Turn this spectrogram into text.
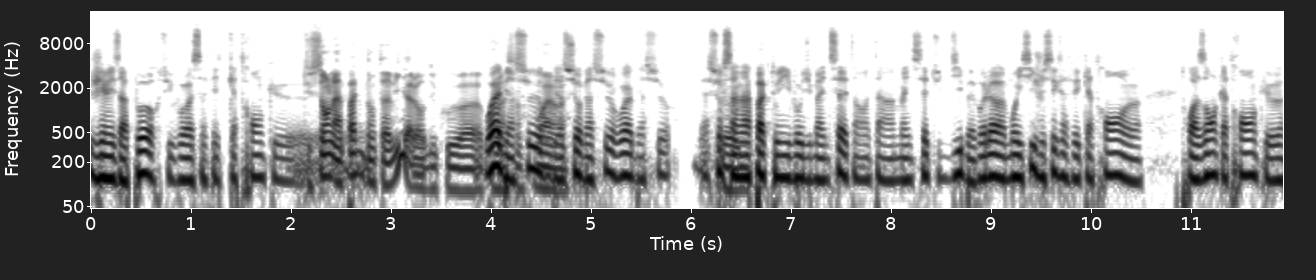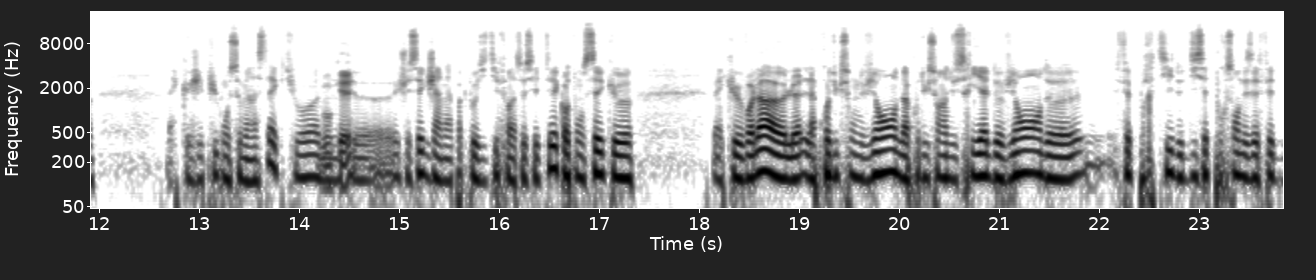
j'ai mes apports, tu vois, ça fait 4 ans que... Tu sens l'impact dans ta vie alors du coup euh, Ouais, bien sûr, Ouais, bien ouais. sûr, bien sûr, ouais, bien sûr. Bien sûr, c'est un impact au niveau du mindset. Hein. Tu as un mindset, tu te dis, bah voilà, moi ici, je sais que ça fait 4 ans, euh, 3 ans, 4 ans que, bah, que j'ai pu consommer un steak, tu vois. Donc, euh, je sais que j'ai un impact positif sur la société. Quand on sait que, bah, que voilà, euh, la, la production de viande, la production industrielle de viande euh, fait partie de 17% des effets de,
